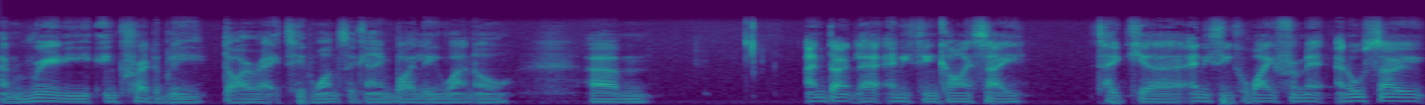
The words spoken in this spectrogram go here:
and really incredibly directed once again by Leigh Whannell. Um, and don't let anything I say take uh, anything away from it. And also,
